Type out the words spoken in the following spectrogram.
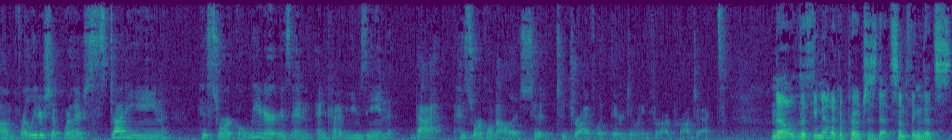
um, for leadership where they're studying historical leaders and, and kind of using that historical knowledge to, to drive what they're doing for our project. Now, the thematic approach is that something that's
